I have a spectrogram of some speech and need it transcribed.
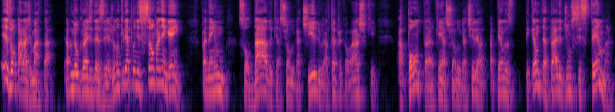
eles vão parar de matar era o meu grande desejo. Eu não queria punição para ninguém, para nenhum soldado que aciona o gatilho, até porque eu acho que aponta quem aciona o gatilho é apenas um pequeno detalhe de um sistema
